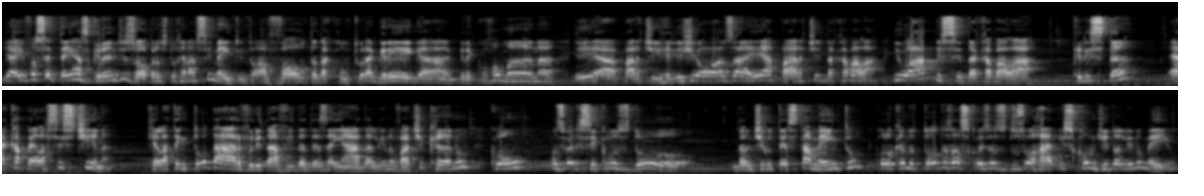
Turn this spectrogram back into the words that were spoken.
E aí você tem as grandes obras do Renascimento. Então a volta da cultura grega, greco-romana, e a parte religiosa e a parte da Kabbalah. E o ápice da Kabbalah cristã é a Capela Sistina que ela tem toda a árvore da vida desenhada ali no Vaticano com os versículos do do Antigo Testamento, colocando todas as coisas do Zohar escondido ali no meio.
